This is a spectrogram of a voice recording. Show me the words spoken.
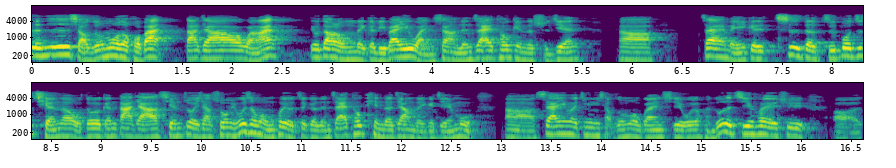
人资小周末的伙伴，大家晚安！又到了我们每个礼拜一晚上人资 iTalking 的时间。那在每一个次的直播之前呢，我都会跟大家先做一下说明，为什么我们会有这个人资 iTalking 的这样的一个节目啊？虽然因为经营小周末关系，我有很多的机会去呃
